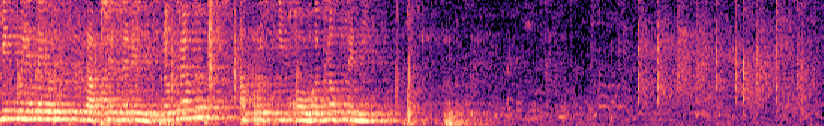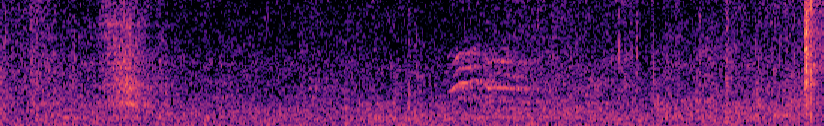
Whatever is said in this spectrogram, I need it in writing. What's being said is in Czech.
Děkujeme Jorice za předvedení programu a prosím o hodnocení.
